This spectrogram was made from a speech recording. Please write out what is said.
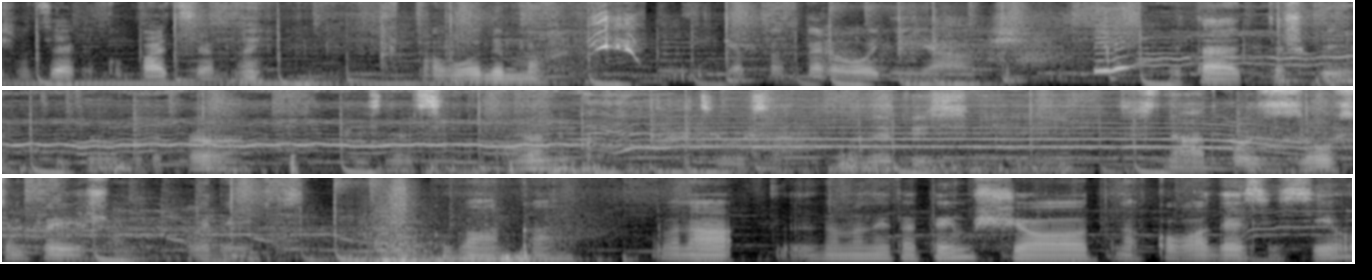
Фактично це як окупація ми проводимо як природні явища. Вітають пташки, тільки вибрали, пісня всім. Хотілося зупинитись і зняти. Ось зовсім по-іншому видається. Кубанка. Вона знаменита тим, що навколо Одеси сіл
